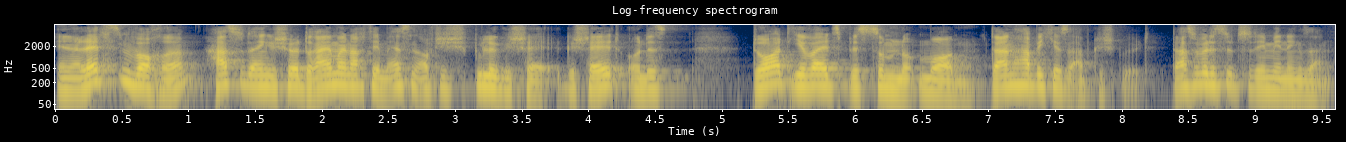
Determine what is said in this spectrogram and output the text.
in der letzten Woche hast du dein Geschirr dreimal nach dem Essen auf die Spüle gestellt und es dort jeweils bis zum Morgen. Dann habe ich es abgespült. Das würdest du zu demjenigen sagen.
